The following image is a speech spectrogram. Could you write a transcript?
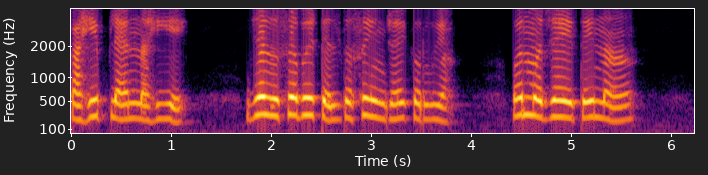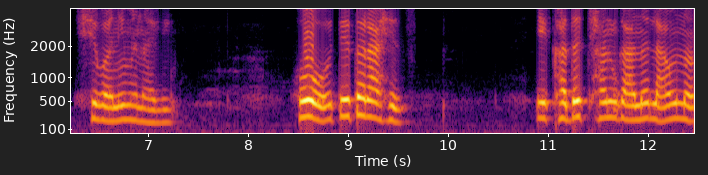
काही प्लॅन नाही आहे जे जसं भेटेल तसं एन्जॉय करूया. पण मजा येते ना? शिवानी म्हणाली. हो ते तर आहेच. एखादं छान गाणं लाव ना.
